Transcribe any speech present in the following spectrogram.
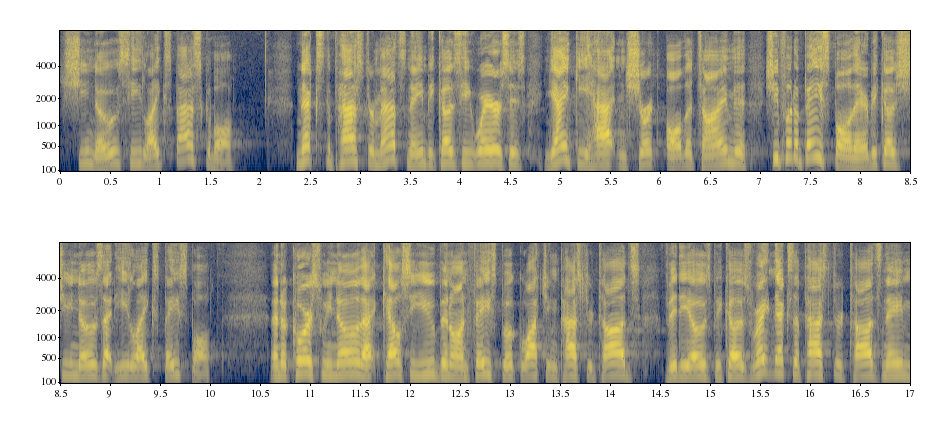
she knows he likes basketball. Next to Pastor Matt's name, because he wears his Yankee hat and shirt all the time, eh, she put a baseball there because she knows that he likes baseball. And of course, we know that Kelsey, you've been on Facebook watching Pastor Todd's videos because right next to Pastor Todd's name,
